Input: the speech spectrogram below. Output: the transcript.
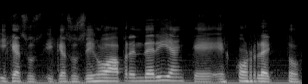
y que sus, y que sus hijos aprenderían que es correcto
